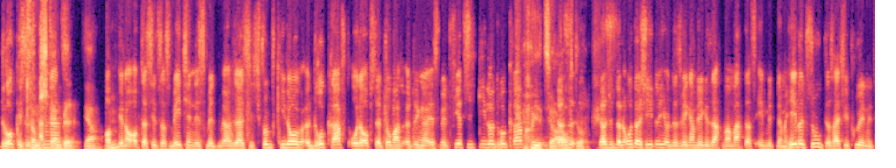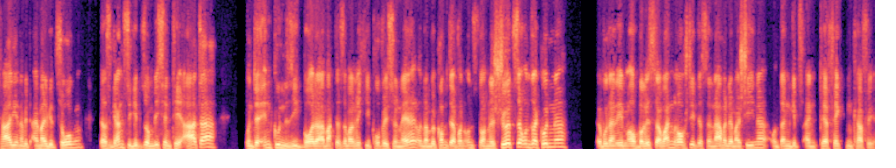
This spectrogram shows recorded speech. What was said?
Druck ist zum es anders. Stempel, ja. Ob, mhm. Genau, ob das jetzt das Mädchen ist mit, weiß ich, fünf Kilo Druckkraft oder ob es der Thomas Oettinger ist mit 40 Kilo Druckkraft. Oh, jetzt hör das, auf, du. das ist dann unterschiedlich und deswegen haben wir gesagt, man macht das eben mit einem Hebelzug. Das heißt, wie früher in Italien, da wird einmal gezogen. Das Ganze gibt so ein bisschen Theater und der Endkunde sieht, boah, da macht das aber richtig professionell und dann bekommt er von uns noch eine Schürze, unser Kunde, wo dann eben auch Barista One draufsteht, das ist der Name der Maschine und dann gibt's einen perfekten Kaffee.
